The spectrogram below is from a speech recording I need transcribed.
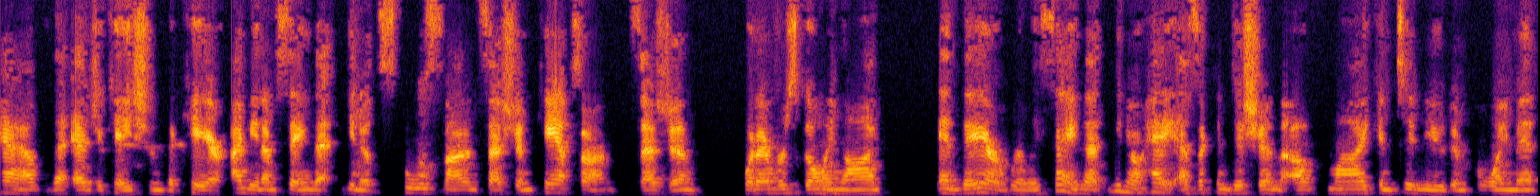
have the education, the care. I mean, I'm saying that, you know, school's not in session, camps aren't in session, whatever's going on. And they are really saying that, you know, hey, as a condition of my continued employment,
